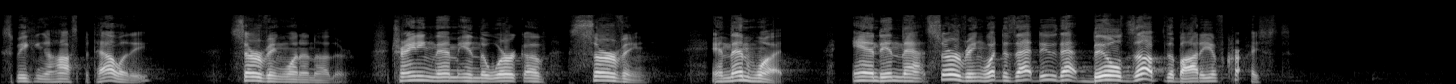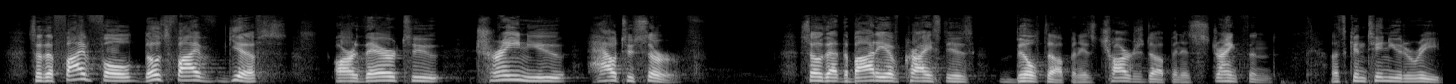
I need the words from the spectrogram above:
Speaking of hospitality, serving one another. Training them in the work of serving. And then what? And in that serving, what does that do? That builds up the body of Christ. So the fivefold, those five gifts are there to train you how to serve so that the body of Christ is built up and is charged up and is strengthened. Let's continue to read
